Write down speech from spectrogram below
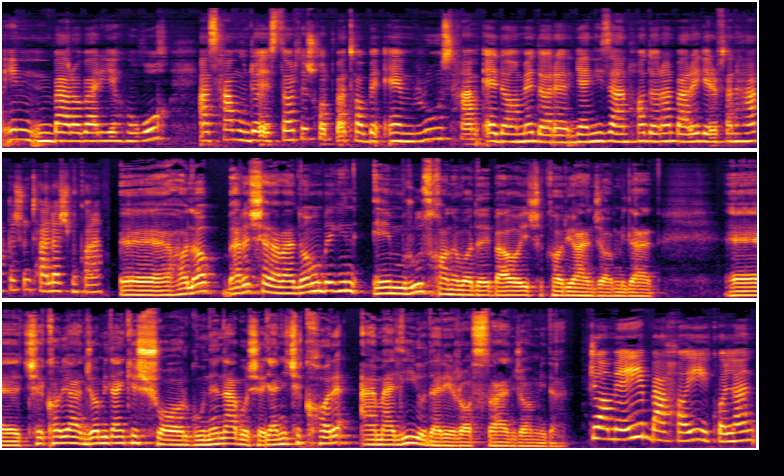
این برابری حقوق از همونجا استارتش خود و تا به امروز هم ادامه داره. یعنی زنها دارن برای گرفتن حقشون تلاش می‌کنن. حالا برای شنوندهامون بگین امروز خانواده بهایی چه کاری انجام میدن. چه کاری انجام میدن که شعارگونه نباشه؟ یعنی چه کار عملی رو در این راستا انجام میدن؟ جامعه بهایی کلا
